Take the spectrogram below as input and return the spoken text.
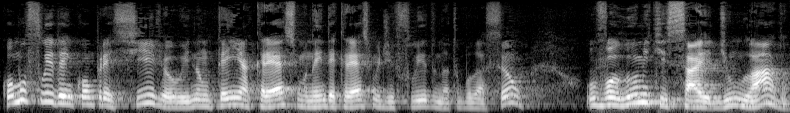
Como o fluido é incompressível e não tem acréscimo nem decréscimo de fluido na tubulação, o volume que sai de um lado,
